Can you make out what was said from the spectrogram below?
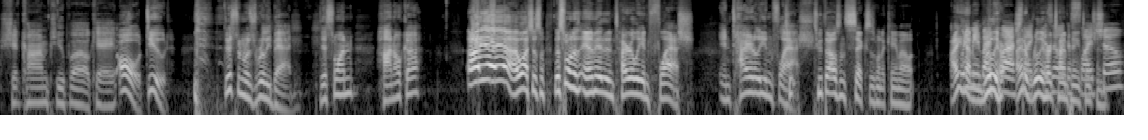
Shitcom, Pupa, okay. Oh, dude. this one was really bad. This one, Hanoka, Oh yeah, yeah. I watched this one. This one is animated entirely in Flash. entirely in Flash. 2006 is when it came out. I what do you had mean a by really flash? hard. I had like, a really hard time like paying a attention. slideshow?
